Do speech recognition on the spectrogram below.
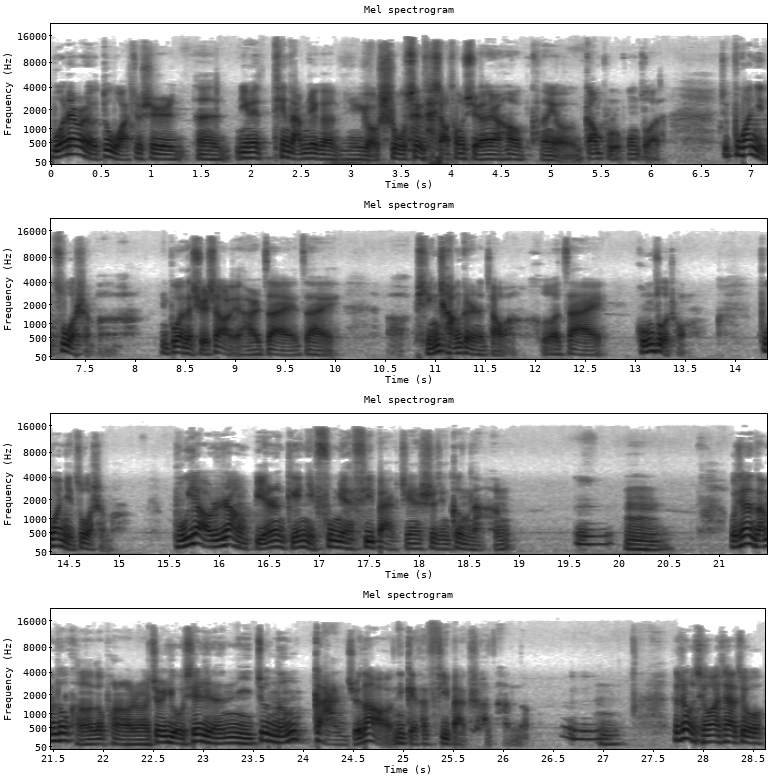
whatever you do 啊，就是呃，因为听咱们这个有十五岁的小同学，然后可能有刚步入工作的，就不管你做什么啊，你不管在学校里还是在在啊、平常跟人的交往和在工作中，不管你做什么，不要让别人给你负面 feedback 这件事情更难。嗯嗯，我相信咱们都可能都碰到这种，就是有些人你就能感觉到你给他 feedback 是很难的。嗯在这种情况下就，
